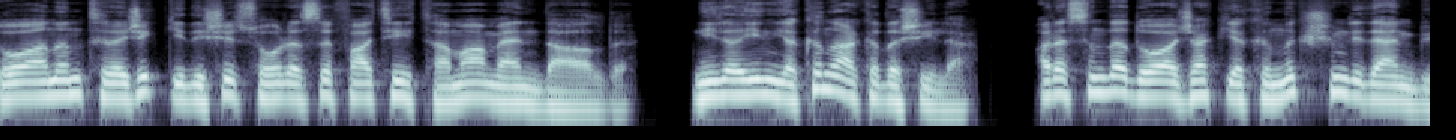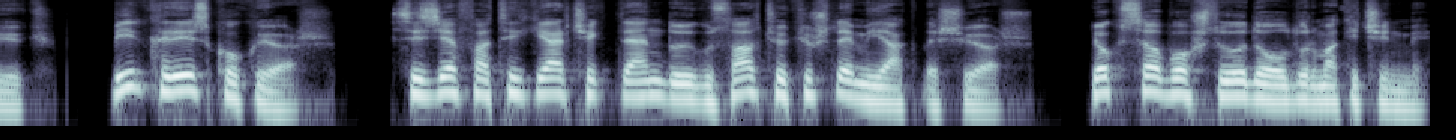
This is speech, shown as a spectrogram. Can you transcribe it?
Doğan'ın trajik gidişi sonrası Fatih tamamen dağıldı. Nilay'ın yakın arkadaşıyla arasında doğacak yakınlık şimdiden büyük. Bir kriz kokuyor. Sizce Fatih gerçekten duygusal çöküşle mi yaklaşıyor? Yoksa boşluğu doldurmak için mi?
